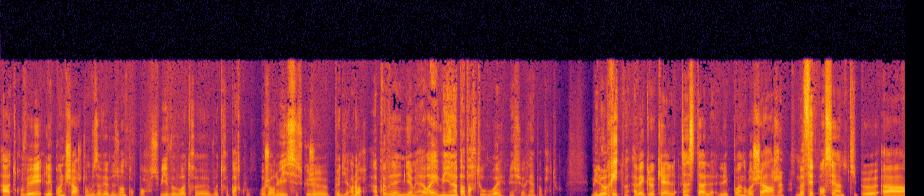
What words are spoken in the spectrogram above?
à trouver les points de charge dont vous avez besoin pour poursuivre votre, votre parcours. Aujourd'hui, c'est ce que je peux dire. Alors, après, vous allez me dire, mais, ah ouais, mais il n'y en a pas partout. Oui, bien sûr, il n'y en a pas partout. Mais le rythme avec lequel s'installent les points de recharge me fait penser un petit peu à,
